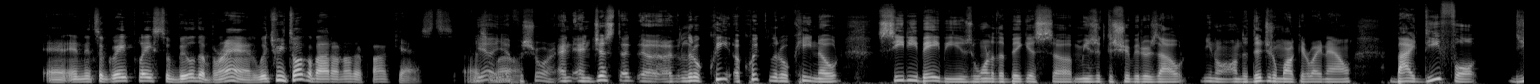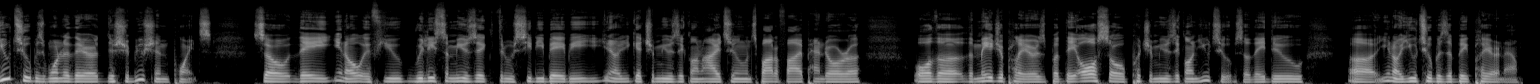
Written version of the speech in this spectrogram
and, and it's a great place to build a brand, which we talk about on other podcasts. As yeah, yeah, for sure. And and just a, a little key, a quick little keynote. CD Baby is one of the biggest uh, music distributors out, you know, on the digital market right now. By default, YouTube is one of their distribution points. So they, you know, if you release some music through CD Baby, you know, you get your music on iTunes, Spotify, Pandora, all the the major players. But they also put your music on YouTube. So they do, uh, you know, YouTube is a big player now.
